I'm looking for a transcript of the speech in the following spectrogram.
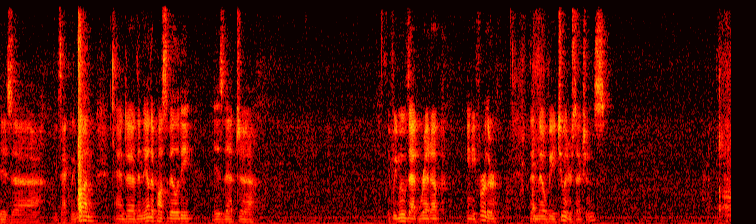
is uh, exactly 1. And uh, then the other possibility is that uh, if we move that red up any further, then there'll be two intersections. there'll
